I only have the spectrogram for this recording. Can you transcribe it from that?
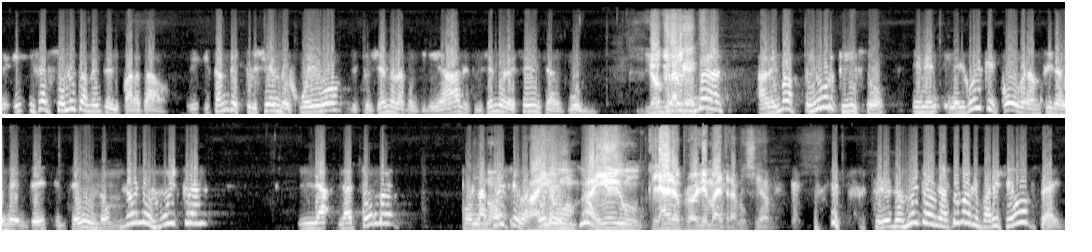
E- e- Es absolutamente disparatado. E- Están destruyendo el juego, destruyendo la continuidad, destruyendo la esencia del fútbol. Lo que además, además, peor que eso, en el, en el gol que cobran finalmente, el segundo, no nos muestran la, la toma por la No, cual se bajó hay, un, ahí hay un claro problema de transmisión. pero nos meten una toma que parece offside.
